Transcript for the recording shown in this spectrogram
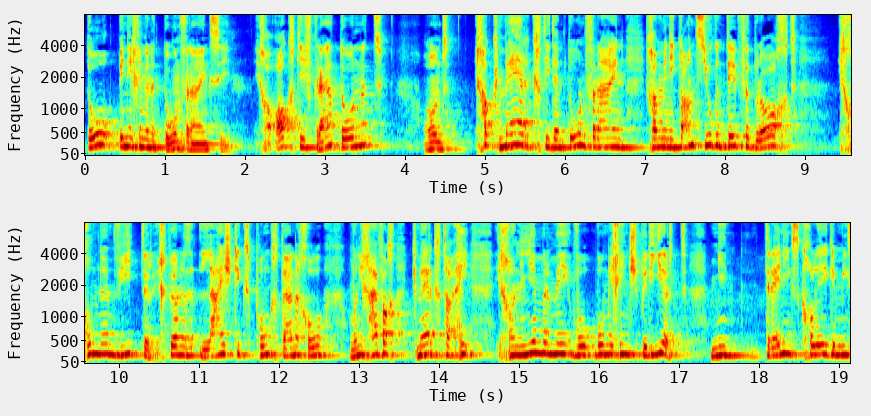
da bin ich in einem Turnverein Ich habe aktiv gerätturnet und ich habe gemerkt, in dem Turnverein, ich habe meine ganze Jugend verbracht, ich komme nicht mehr weiter. Ich bin an einen Leistungspunkt gekommen, wo ich einfach gemerkt habe, hey, ich habe niemanden mehr, wo mich inspiriert. Mein Trainingskollegen, mein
